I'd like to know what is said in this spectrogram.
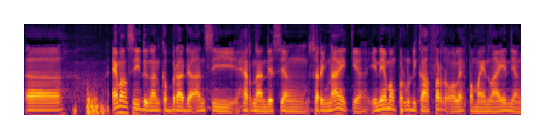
uh, emang sih dengan keberadaan si Hernandez yang sering naik ya ini emang perlu di cover oleh pemain lain yang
